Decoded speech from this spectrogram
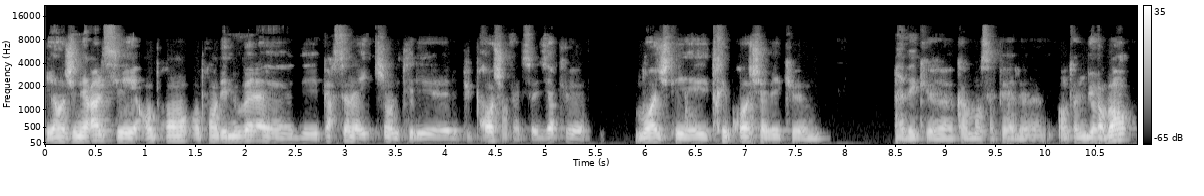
Et en général, c'est on prend, des nouvelles des personnes avec qui on était les, plus proches, en fait. Ça veut dire que moi, j'étais très proche avec, euh, avec euh, comment s'appelle, euh, Antoine Burban.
